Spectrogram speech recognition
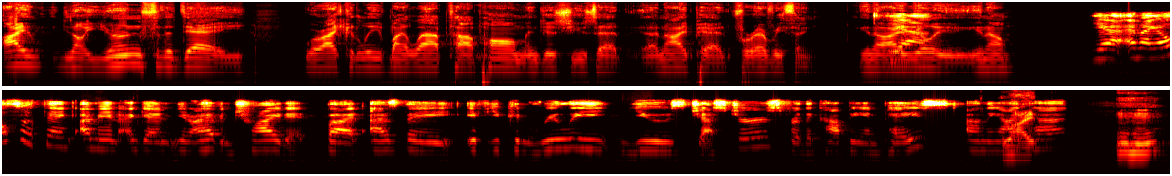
I you know yearn for the day where I could leave my laptop home and just use that an iPad for everything. You know, Yeah. I really, you know. Yeah, and I also think, I mean, again, you know, I haven't tried it, but as they, if you can really use gestures for the copy and paste on the Right. iPad, Mm-hmm.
